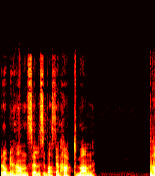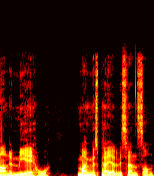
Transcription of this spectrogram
Robin Hansel, Sebastian Hartman, Panu Meho, Magnus Pääjärvi Svensson.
